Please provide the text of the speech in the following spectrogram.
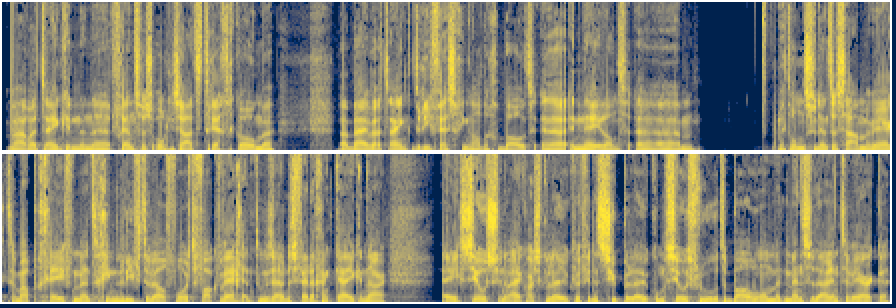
Waren we uiteindelijk in een uh, franchise organisatie terechtgekomen. Waarbij we uiteindelijk drie vestigingen hadden gebouwd in Nederland. Ehm, met honderd studenten samenwerkten. Maar op een gegeven moment ging de liefde wel voor het vak weg. En toen zijn we dus verder gaan kijken naar... hey, sales vinden we eigenlijk hartstikke leuk. We vinden het superleuk om salesvloeren te bouwen, om met mensen daarin te werken.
